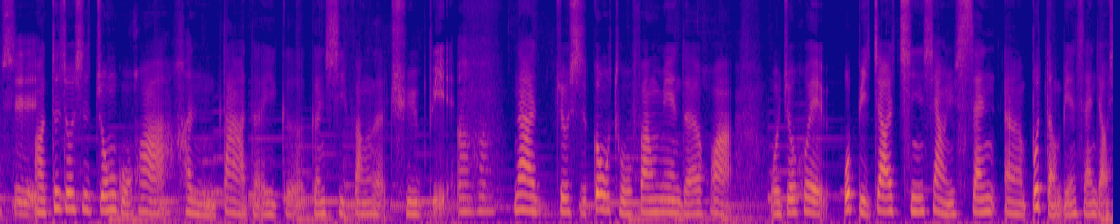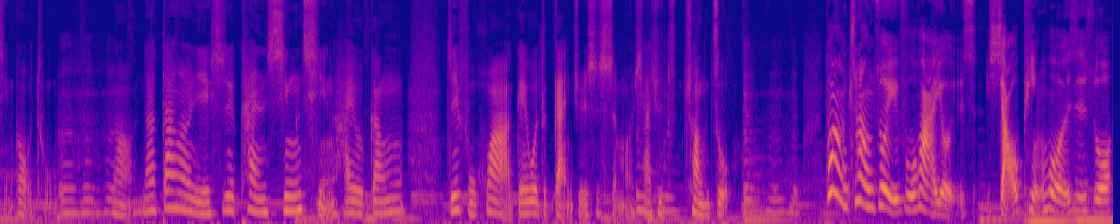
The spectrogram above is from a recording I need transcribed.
是。啊，这就是中国画很大的一个跟西方的区别。那就是构图方面的话，我就会我比较倾向于三嗯不等边三角形构图，啊，那当然也是看心情，还有刚这幅画给我的感觉是什么下去创作。嗯哼哼，通常创作一幅画有小品，或者是说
